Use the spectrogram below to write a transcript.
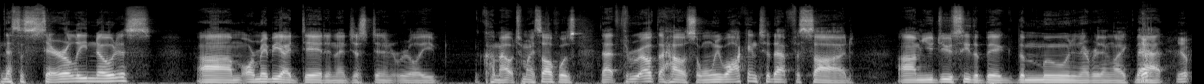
necessarily notice, um, or maybe I did and I just didn't really come out to myself was that throughout the house. So when we walk into that facade, um, you do see the big the moon and everything like that. yep.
